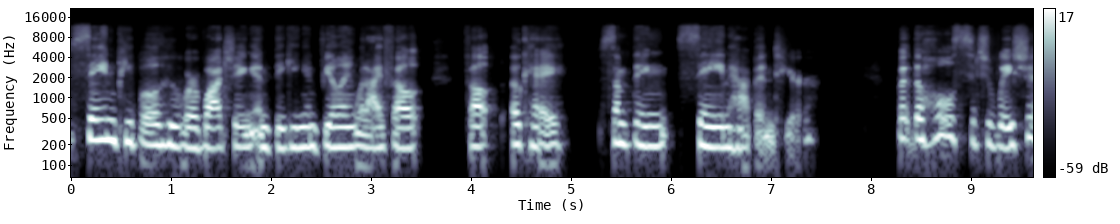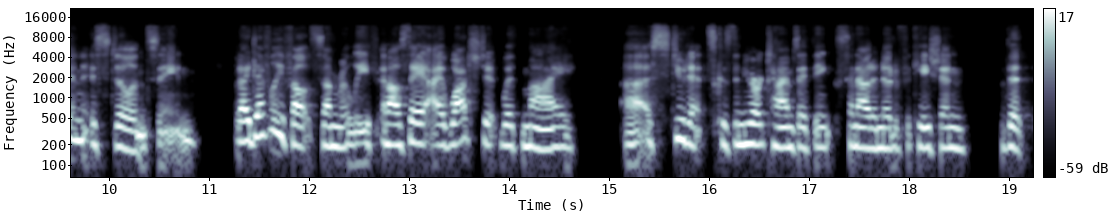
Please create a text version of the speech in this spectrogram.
sane people who were watching and thinking and feeling what I felt, felt okay something sane happened here. But the whole situation is still insane. But I definitely felt some relief. And I'll say I watched it with my uh, students because the New York Times, I think, sent out a notification that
